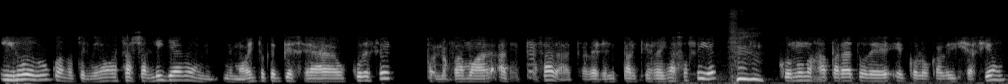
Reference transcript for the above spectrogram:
Y luego, cuando terminemos esta charlilla, en el momento que empiece a oscurecer, pues nos vamos a, a desplazar a través del Parque Reina Sofía con unos aparatos de ecolocalización,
